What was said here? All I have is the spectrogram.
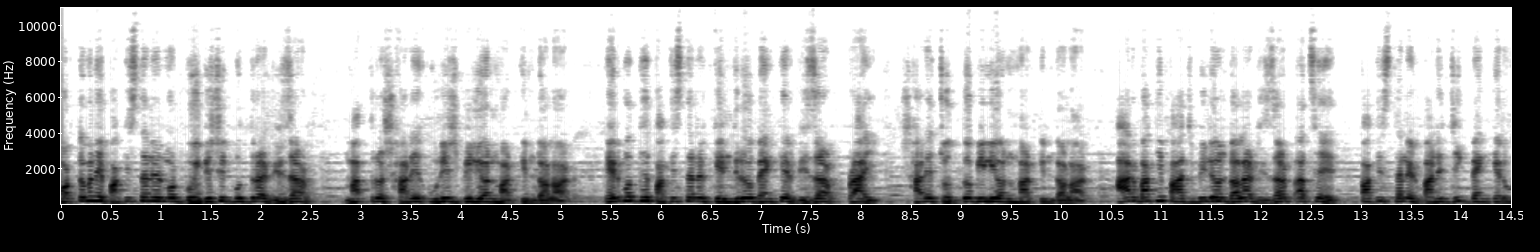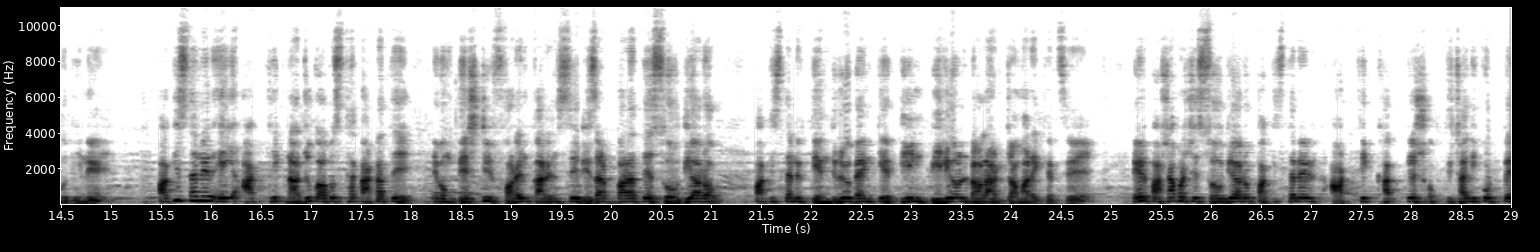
বর্তমানে পাকিস্তানের মোট বৈদেশিক মুদ্রার রিজার্ভ মাত্র সাড়ে উনিশ বিলিয়ন মার্কিন ডলার। এর মধ্যে পাকিস্তানের কেন্দ্রীয় ব্যাংকের রিজার্ভ প্রায় সাড়ে চোদ্দ বিলিয়ন মার্কিন ডলার, আর বাকি পাঁচ বিলিয়ন ডলার রিজার্ভ আছে পাকিস্তানের বাণিজ্যিক ব্যাংকের অধীনে। পাকিস্তানের এই আর্থিক নাজুক অবস্থা কাটাতে এবং দেশটির ফরেন কারেন্সি রিজার্ভ বাড়াতে সৌদি আরব পাকিস্তানের কেন্দ্রীয় ব্যাংকে তিন বিলিয়ন ডলার জমা রেখেছে। এর পাশাপাশি সৌদি আরব পাকিস্তানের আর্থিক খাতকে শক্তিশালী করতে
